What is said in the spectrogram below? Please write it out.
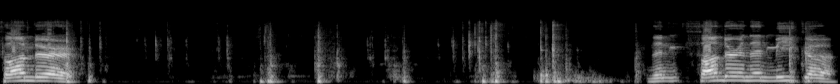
Thunder. Then Thunder and then Mika.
